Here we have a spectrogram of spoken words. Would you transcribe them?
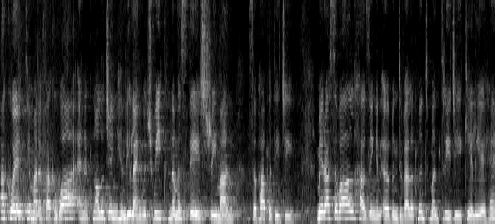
Akwe te marafakawa and acknowledging Hindi Language Week, Namaste Shriman Sabhapati ji. मेरा सवाल Housing and Urban Development मंत्री Ji, के लिए है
